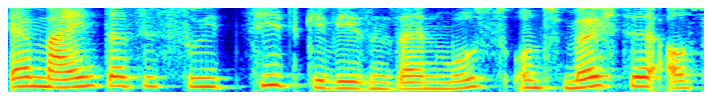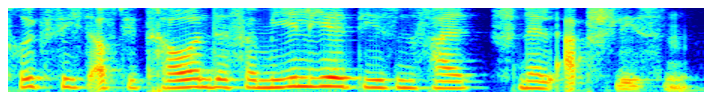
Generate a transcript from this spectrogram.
er meint, dass es Suizid gewesen sein muss und möchte aus Rücksicht auf die trauernde Familie diesen Fall schnell abschließen.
